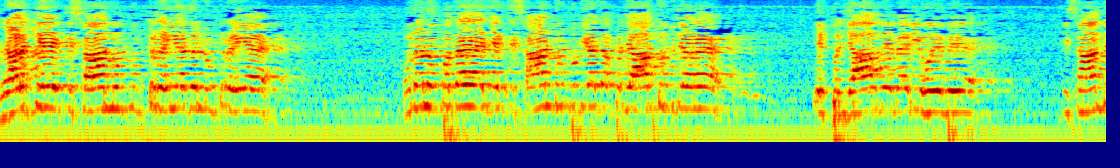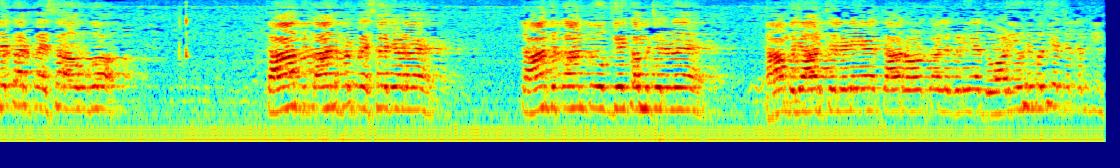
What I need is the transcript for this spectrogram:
ਰਲ ਕੇ ਕਿਸਾਨ ਨੂੰ ਕੁੱਟ ਰਹੀਆਂ ਤੇ ਲੁੱਟ ਰਹੀਆਂ ਉਹਨਾਂ ਨੂੰ ਪਤਾ ਹੈ, ਜੇ ਕਿਸਾਨ ਡੁੱਬ ਗਿਆ ਤਾਂ ਪੰਜਾਬ ਡੁੱਬ ਜਾਣਾ ਹੈ। ਇਹ ਪੰਜਾਬ ਦੇ ਵੈਰੀ ਹੋਏ ਵੇ ਹੈ। ਕਿਸਾਨ ਦੇ ਘਰ ਪੈਸਾ ਆਊਗਾ, ਤਾਂ ਦੁਕਾਨ ਪਰ ਪੈਸਾ ਜਾਣਾ ਹੈ। ਤਾਂ ਦੁਕਾਨ ਤੋਂ ਅੱਗੇ ਕੰਮ ਚੱਲਣਾ ਹੈ, ਤਾਂ ਬਾਜ਼ਾਰ ਚੱਲਣੇ ਹੈ, ਤਾਂ ਰੌਣਕਾਂ ਲੱਗਣੀਆਂ, ਦਿਵਾਲੀ ਉਹਨੇ ਵਧੀਆ ਚੱਲਣਗੀ।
